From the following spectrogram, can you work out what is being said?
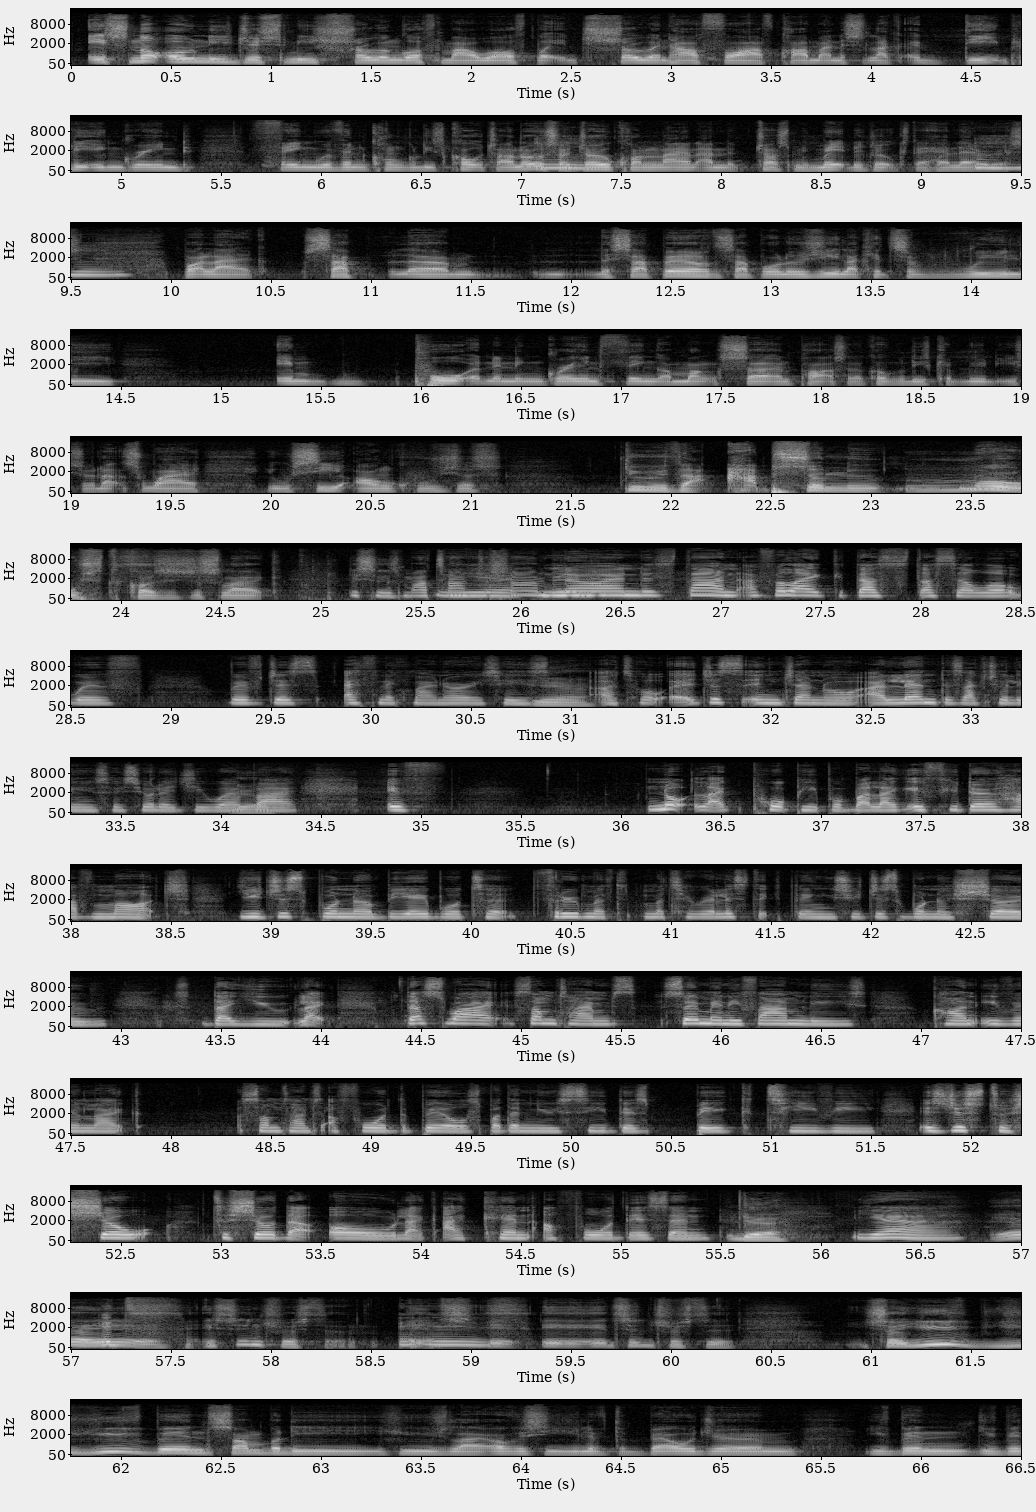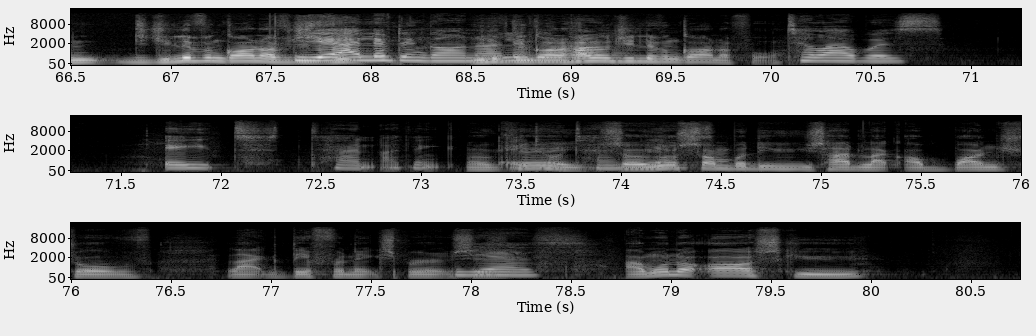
it's not only just me showing off my wealth, but it's showing how far I've come, and it's like a deeply ingrained thing within Congolese culture. I know it's a joke online, and trust me, make the jokes; they're hilarious. But like sap, um, the sapeur, the sapology, like it's a really important and ingrained thing amongst certain parts of the Congolese community. So that's why you'll see uncles just do the absolute most because it's just like, listen, it's my time to shine, baby. No, I understand. I feel like that's that's a lot with with just ethnic minorities Yeah. at all. Uh, Just in general, I learned this actually in sociology, whereby if not like poor people, but like if you don't have much, you just want to be able to through mat- materialistic things. You just want to show that you like. That's why sometimes so many families can't even like sometimes afford the bills, but then you see this big TV. It's just to show to show that oh, like I can afford this and yeah. Yeah, Yeah, yeah, It's- it's, interesting. it it's is. It, it, it's interesting. So you've you, you've been somebody who's like obviously you lived in Belgium. You've been you've been. Did you live in Ghana? Or have just yeah. I lived- lived in Ghana. You I lived in Ghana. How long did you live in Ghana for? till I was eight, ten, I think. Okay, ten. so you're somebody who's had like a bunch of like different experiences. Yes. I want to ask you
